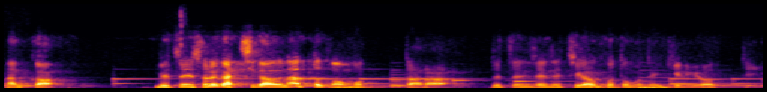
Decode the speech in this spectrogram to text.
なんか別にそれが違うなとか思ったら別に全然違うこともできるよっていう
